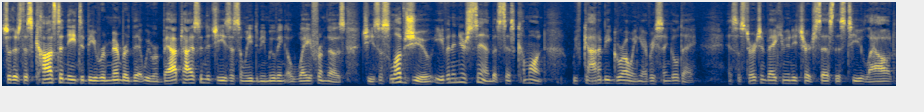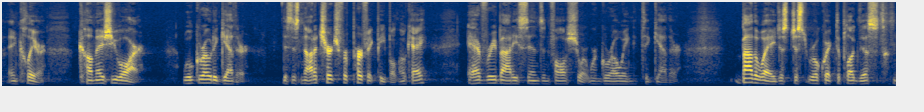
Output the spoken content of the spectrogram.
So there's this constant need to be remembered that we were baptized into Jesus and we need to be moving away from those. Jesus loves you, even in your sin, but says, come on, we've got to be growing every single day. And so Sturgeon Bay Community Church says this to you loud and clear Come as you are. We'll grow together. This is not a church for perfect people, okay? Everybody sins and falls short. We're growing together. By the way, just, just real quick to plug this, uh,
